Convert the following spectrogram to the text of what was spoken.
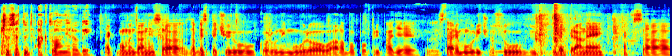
Čo sa tu aktuálne robí? Tak momentálne sa zabezpečujú koruny múrov alebo po prípade staré múry, čo sú vetrané, tak sa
